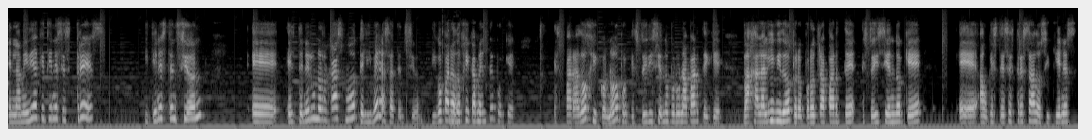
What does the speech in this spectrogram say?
en la medida que tienes estrés y tienes tensión, eh, el tener un orgasmo te libera esa tensión. Digo paradójicamente porque es paradójico, ¿no? Porque estoy diciendo por una parte que baja la libido, pero por otra parte estoy diciendo que eh, aunque estés estresado, si tienes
